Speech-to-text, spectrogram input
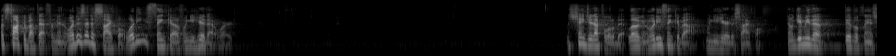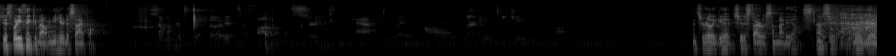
let's talk about that for a minute. What is a disciple? What do you think of when you hear that word? Let's change it up a little bit. Logan, what do you think about when you hear disciple? Don't give me the biblical answer. Just what do you think about when you hear disciple? Someone that's devoted to following a certain path, way, learning, teaching, following. That's really good. Should have started with somebody else. That was really good.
